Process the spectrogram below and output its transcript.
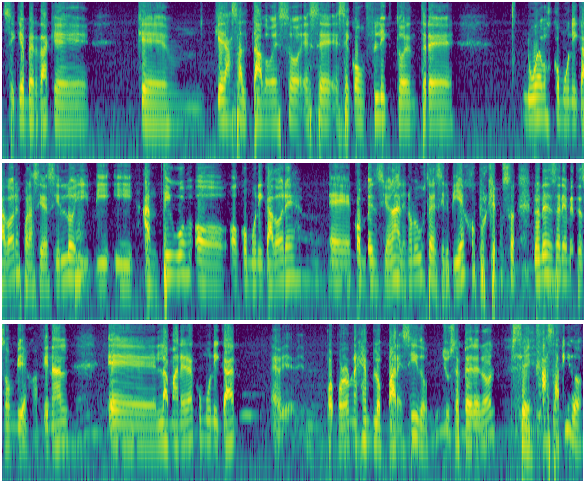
sí que es verdad que, que, que ha saltado eso, ese, ese conflicto entre nuevos comunicadores, por así decirlo, y, y- y antiguos o, o comunicadores eh, convencionales. No me gusta decir viejos porque no, son- no necesariamente son viejos. Al final, eh, la manera de comunicar, eh, por poner un ejemplo parecido, Josep Pedrerol, Sí. ha sabido,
